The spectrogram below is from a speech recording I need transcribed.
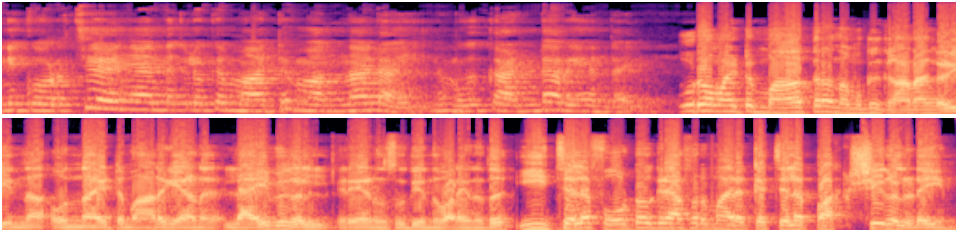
ഇനി കുറച്ച് കഴിഞ്ഞാൽ എന്തെങ്കിലുമൊക്കെ മാറ്റം വന്നാലായി. നമുക്ക് കണ്ടറിയാം എന്തായാലും. പൂർണമായിട്ട് മാത്രം നമുക്ക് കാണാൻ കഴിയുന്ന ഒന്നായിട്ട് മാറുകയാണ് ലൈവുകളിൽ രേണു സുധി എന്ന് പറയുന്നത്. ഈ ചില ഫോട്ടോഗ്രാഫർമാരൊക്കെ ചില പക്ഷികളുടെയും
